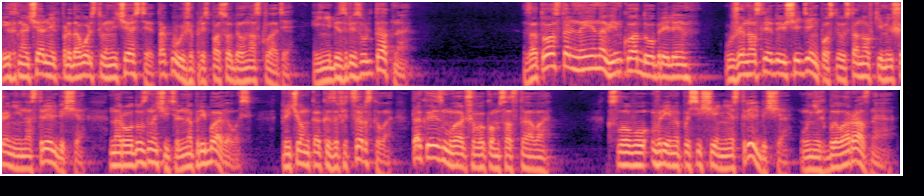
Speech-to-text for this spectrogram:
Их начальник продовольственной части такую же приспособил на складе. И не безрезультатно. Зато остальные новинку одобрили. Уже на следующий день после установки мишеней на стрельбище народу значительно прибавилось. Причем как из офицерского, так и из младшего комсостава. К слову, время посещения стрельбища у них было разное –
